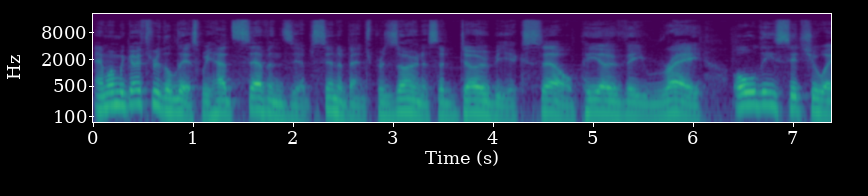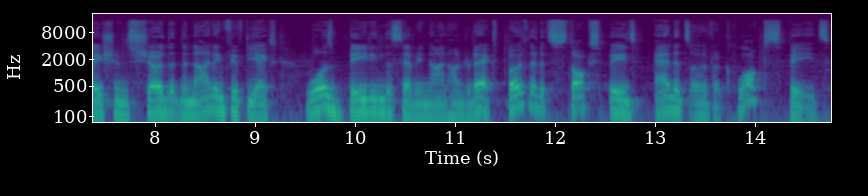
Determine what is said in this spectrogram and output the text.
And when we go through the list, we had 7-Zip, Cinebench, Presonus, Adobe, Excel, POV-Ray. All these situations showed that the 1950X was beating the 7900X, both at its stock speeds and its overclocked speeds.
